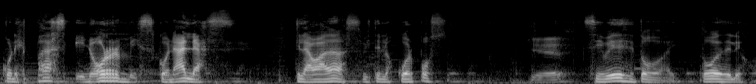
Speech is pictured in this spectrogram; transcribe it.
Con espadas enormes, con alas. clavadas, ¿viste? En los cuerpos. ¿Qué es? Se ve desde todo ahí, todo desde lejos.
